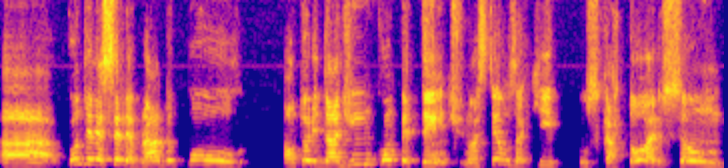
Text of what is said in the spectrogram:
Ah, quando ele é celebrado por autoridade incompetente. Nós temos aqui os cartórios, são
